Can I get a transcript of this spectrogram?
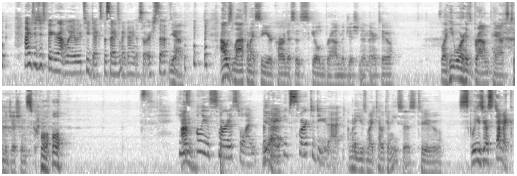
I have to just figure out my other two decks besides my dinosaur, so. Yeah. I always laugh when I see your card that says skilled brown magician in there too. It's like he wore his brown pants to magician school. He's I'm- probably the smartest one. Okay, Yeah. he was smart to do that. I'm gonna use my telekinesis to squeeze your stomach.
